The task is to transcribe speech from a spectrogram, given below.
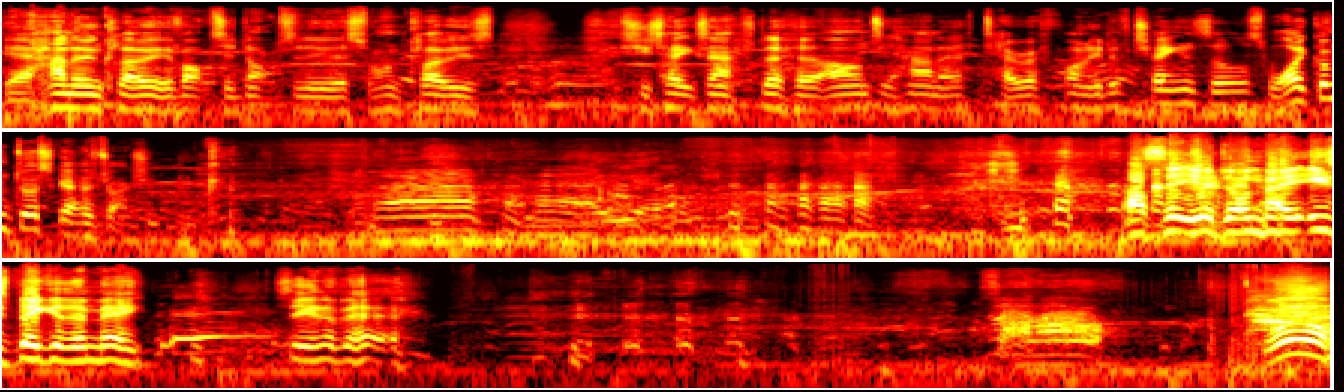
Yeah, Hannah and Chloe have opted not to do this one. Chloe's, she takes after her auntie Hannah, terrified of chainsaws. Why come to a scare attraction? I'll see you done, mate. He's bigger than me. See you in a bit. Whoa!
